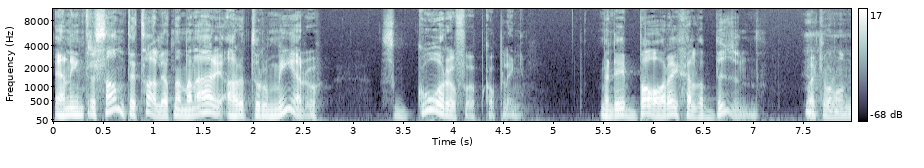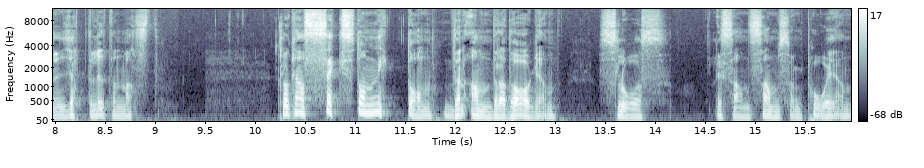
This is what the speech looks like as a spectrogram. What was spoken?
En intressant detalj är att när man är i Arto Romero så går det att få uppkoppling. Men det är bara i själva byn. Det verkar vara någon jätteliten mast. Klockan 16.19 den andra dagen slås Lisans Samsung på igen.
